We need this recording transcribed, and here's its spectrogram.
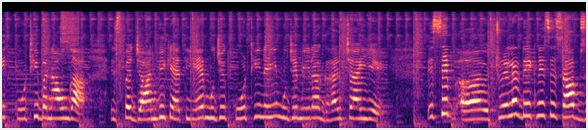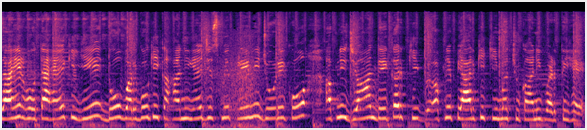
एक कोठी बनाऊँगा। इस पर जानवी कहती है, मुझे कोठी नहीं, मुझे मेरा घर चाहिए। इससे ट्रेलर देखने से साफ़ ज़ाहिर होता है कि ये दो वर्गों की कहानी है जिसमें प्रेमी जोड़े को अपनी जान देकर अपने प्यार की कीमत चुकानी पड़ती है।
